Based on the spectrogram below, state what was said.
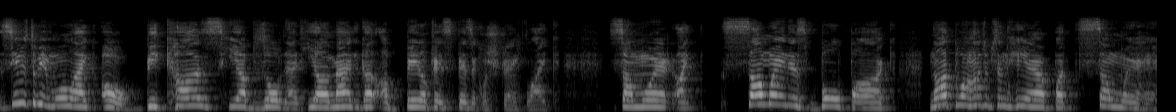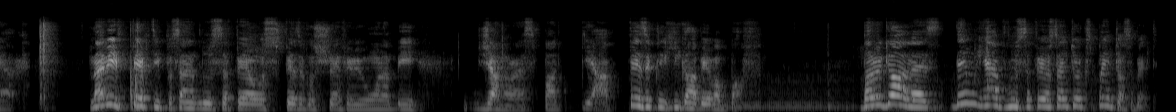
seems to be more like oh because he absorbed that he automatically got a bit of his physical strength like somewhere like somewhere in this ballpark, not one hundred percent here, but somewhere here. Maybe 50% of Lucifero's physical strength if you want to be generous. But yeah, physically he got a bit of a buff. But regardless, then we have Lucifer starting to explain to us a bit.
